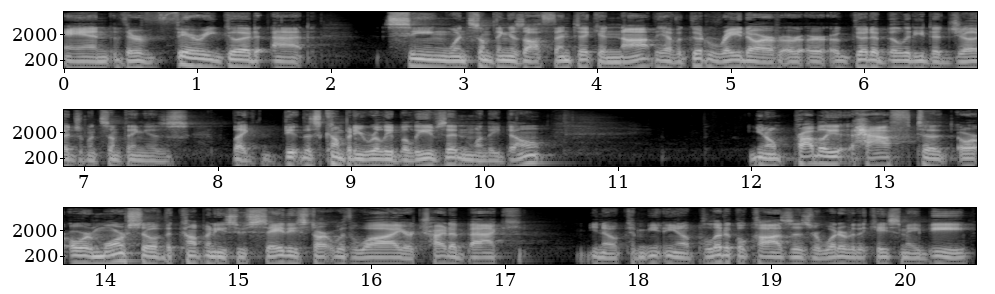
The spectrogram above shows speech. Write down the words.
and they're very good at seeing when something is authentic and not. They have a good radar or, or, a good ability to judge when something is like this company really believes it and when they don't. You know, probably half to or, or more so of the companies who say they start with why or try to back, you know, commu- you know, political causes or whatever the case may be.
